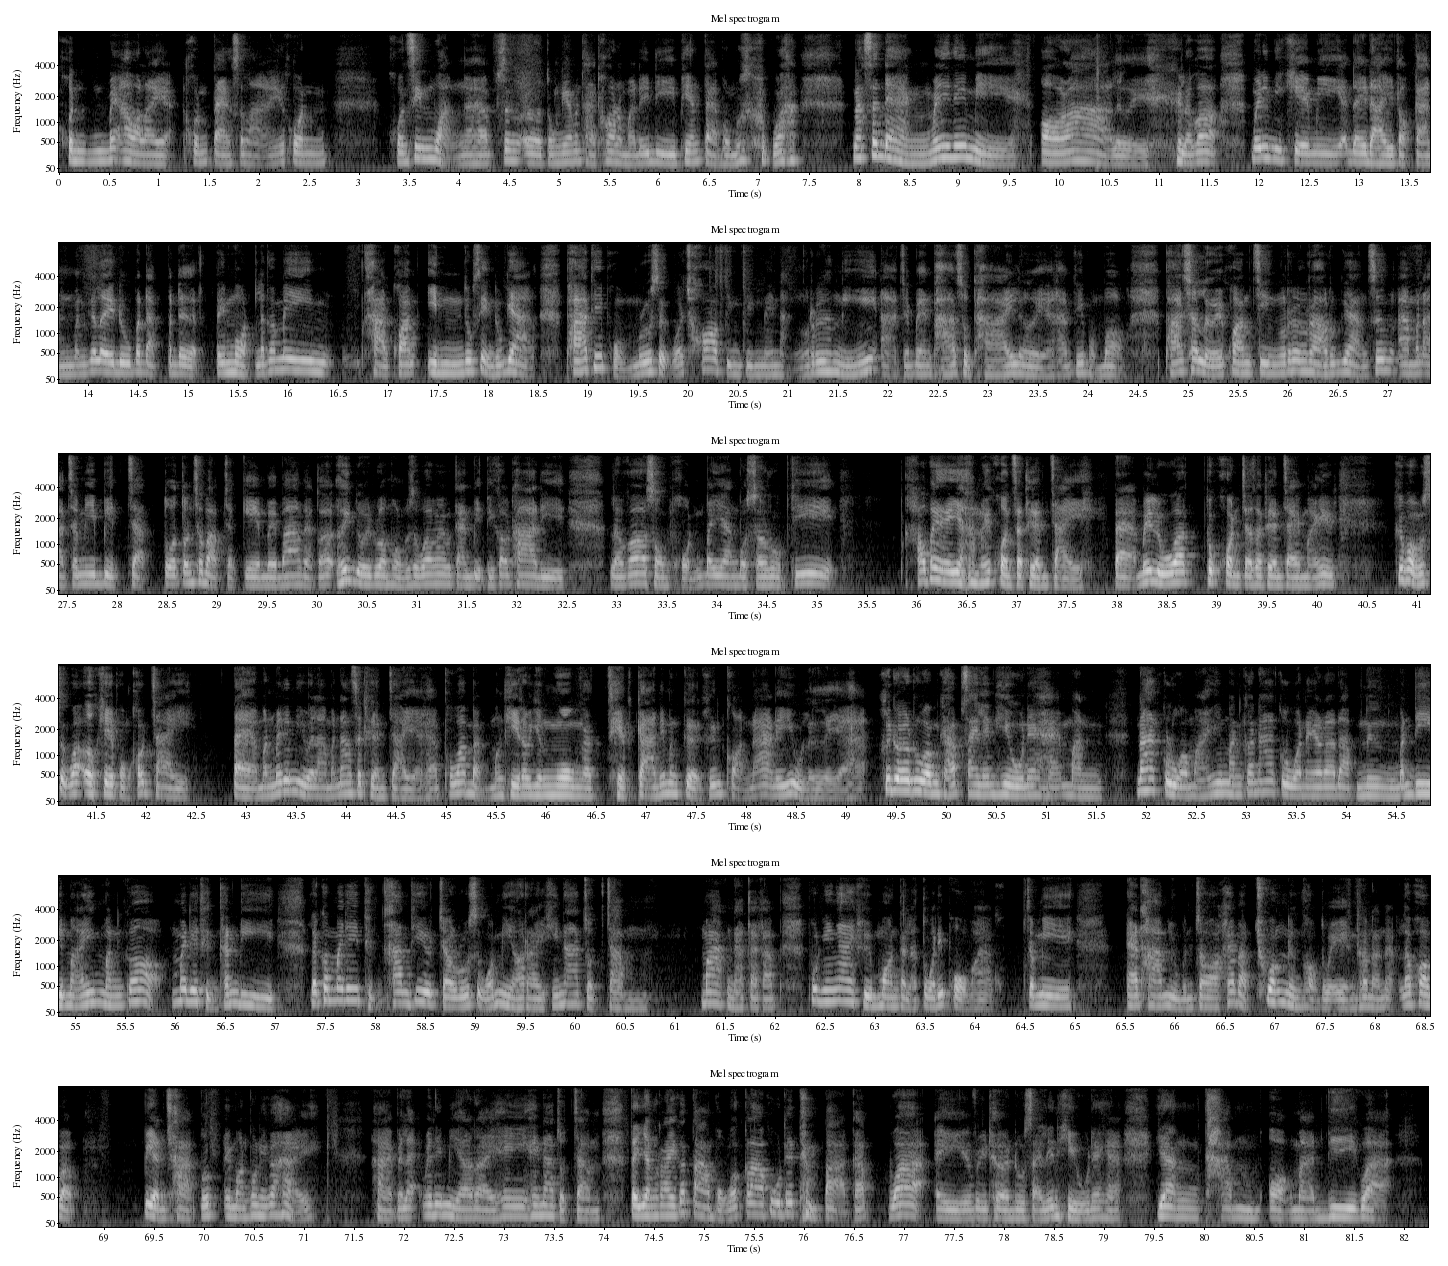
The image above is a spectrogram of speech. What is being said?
คนไม่เอาอะไรอะคนแตกสลายคนคนสิ้นหวังนะครับ ซึ่งเออตรงเนี้ยมันถ่ายทอดออกมาได้ดี เพียงแต่ผมรู้สึกว่า นักแสดงไม่ได้มีออร่าเลย แล้วก็ไม่ได้มีเคมีใด ๆ ต่อกัน มันก็เลยดูประดักประเดิดไปหมด แล้วก็ไม่ขาดความอินทุกสิ่งทุกอย่าง พาร์ทที่ผมรู้สึกว่าชอบจริง ๆ ในหนังเรื่องนี้อาจจะเป็นพาร์ทสุดท้ายเลยอะครับที่ผมบอกพาร์ทเฉลยความจริงเรื่องราวทุกอย่าง ซึ่งอะมันอาจจะมีบิดจากตัวต้นฉบับจากเกมไปบ้าง แต่ก็เฮ้ยโดยรวมผมรู้สึกว่ามันเป็นการบิดที่เข้าท่าดี แล้วก็ส่งผลไปยังบทสรุปที่ เขาพยายามให้คนสะเทือนใจ แต่ไม่รู้ว่าทุกคนจะสะเทือนใจไหม คือผมรู้สึกว่าโอเค ผมเข้าใจ แต่มันไม่ได้มีเวลามานั่งสะเทือนใจอะครับ เพราะว่าแบบบางทีเรายังงงกับเหตุการณ์ที่มันเกิดขึ้นก่อนหน้านี้อยู่เลยอะฮะ คือโดยรวมครับ Silent Hill เนี่ยฮะมันน่ากลัวไหม มันก็น่ากลัวในระดับหนึ่ง มันดีไหม มันก็ไม่ได้ถึงขั้นดี แล้วก็ไม่ได้ถึงขั้นที่จะรู้สึกว่ามีอะไรที่น่าจดจำมากนักอะครับ พูดง่าย ๆ คือมอนแต่ละตัวที่โผล่มาจะมี แอร์ไทม์อยู่บนจอแค่แบบช่วงหนึ่งของตัวเองเท่านั้นอะแล้วพอแบบเปลี่ยนฉากปุ๊บไอมอนพวกนี้ก็หายหายไปแล้วไม่ได้มีอะไรให้ให้น่าจดจำแต่อย่างไรก็ตามผมก็กล้าพูดได้เต็มปากครับ ว่าไอ Return to Silent Hill เนี่ยฮะยังทำออกมาดีกว่า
